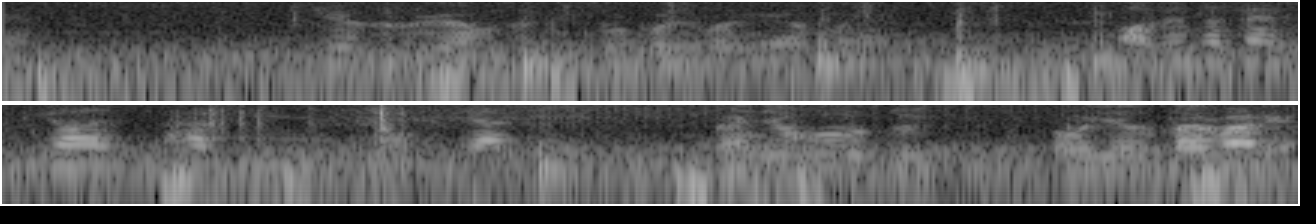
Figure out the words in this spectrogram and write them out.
Ya. Bir kere de rüyamıza kısmı koydular ya yapma ya. Abi zaten ya her şeyin yüzü olduğu yer değil. Bence bu du- o yazılar var ya.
